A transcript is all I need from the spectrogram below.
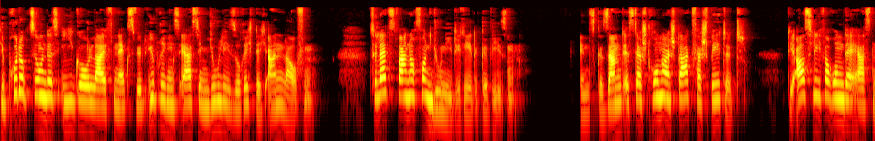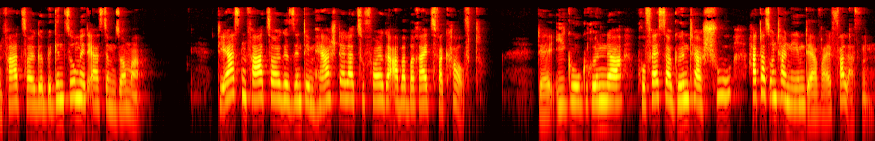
Die Produktion des Ego Live Next wird übrigens erst im Juli so richtig anlaufen. Zuletzt war noch von Juni die Rede gewesen. Insgesamt ist der Stromer stark verspätet. Die Auslieferung der ersten Fahrzeuge beginnt somit erst im Sommer. Die ersten Fahrzeuge sind dem Hersteller zufolge aber bereits verkauft. Der IGO-Gründer Professor Günther Schuh hat das Unternehmen derweil verlassen.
